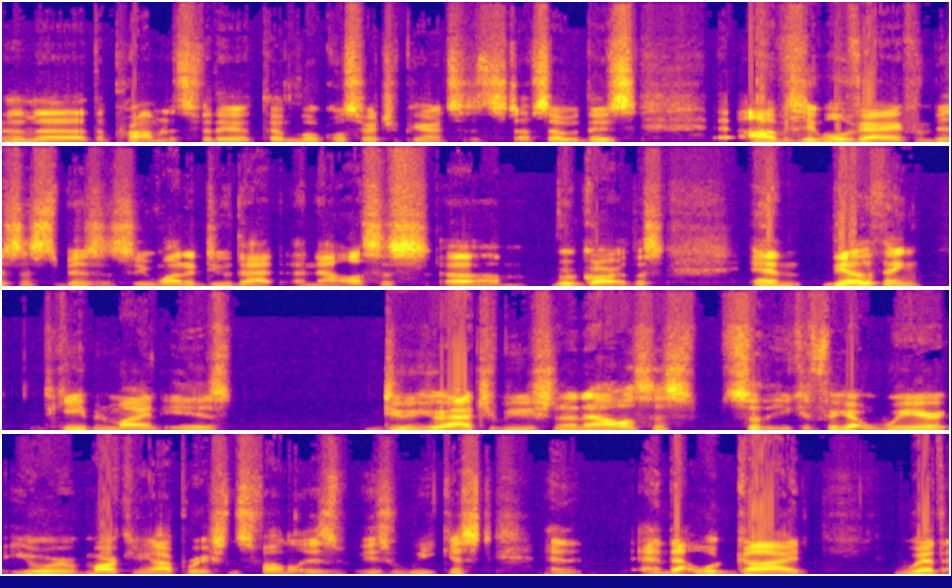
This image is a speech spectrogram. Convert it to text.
uh, Mhm. the the prominence for their, their local search appearances and stuff. So there's obviously it will vary from business to business. So you want to do that analysis um, regardless. And the other thing to keep in mind is do your attribution analysis so that you can figure out where your marketing operations funnel is is weakest, and and that will guide whether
